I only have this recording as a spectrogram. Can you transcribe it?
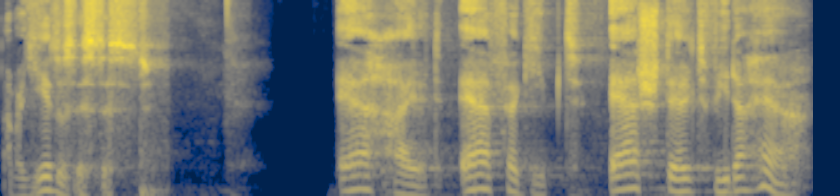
Aber Jesus ist es. Er heilt, er vergibt, er stellt wieder her.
